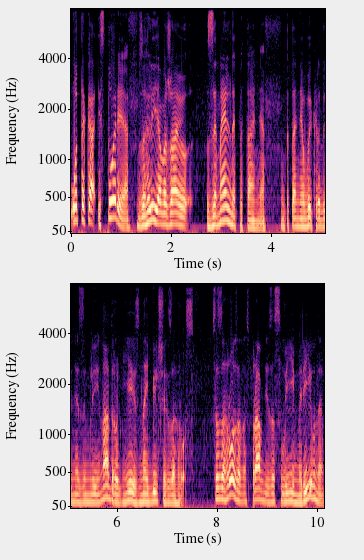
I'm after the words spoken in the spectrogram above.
От така історія. Взагалі, я вважаю земельне питання, питання викрадення землі і надр однією з найбільших загроз. Це загроза насправді за своїм рівнем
